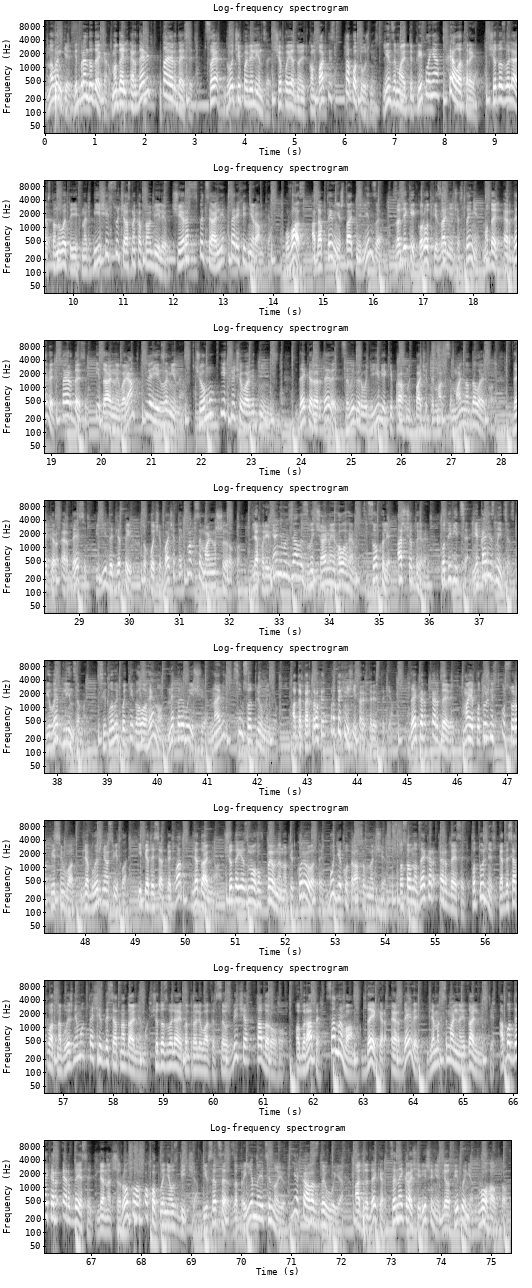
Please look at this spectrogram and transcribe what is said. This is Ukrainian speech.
Новинки від бренду Decker, модель R9 та R10. Це двочіпові лінзи, що поєднують компактність та потужність. Лінзи мають тип кріплення Hella 3, що дозволяє встановити їх на більшість сучасних автомобілів через спеціальні перехідні рамки. У вас адаптивні штатні лінзи завдяки короткій задній частині модель R9 та R10 ідеальний варіант для їх заміни. В чому їх ключова відмінність? Decker R9 це вибір водіїв, які прагнуть бачити максимально далеко. Decker R10 підійде для тих, хто хоче бачити максимально широко. Для порівняння ми взяли звичайний галоген в цоколі H4. Подивіться, яка різниця з білет лінзами. Світловий потік галогену не перевищує навіть 700 люменів. А тепер трохи про технічні характеристики. Decker R9 має потужність у 48 Вт для ближнього світла і 55 Вт для дальнього, що дає змогу впевнено підкорювати будь-яку трасу вночі. Стосовно Decker R10, потужність 50 Вт на ближньому та 60 на дальньому, що дозволяє контролювати все узбіччя та дорогу. Обирати саме вам Decker R9 для максимальної дальності або Decker R10 для надширокого охоплення узбіччя. І все це за приємною ціною, яка вас здивує. Адже Decker – це найкраще рішення для освітлення твого авто.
